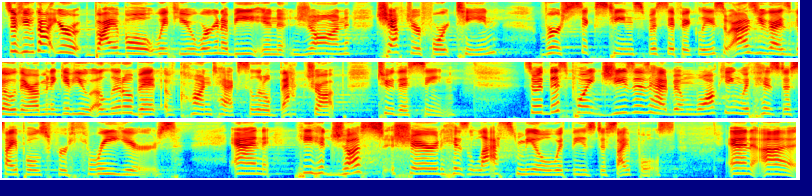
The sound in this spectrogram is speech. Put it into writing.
So if you've got your Bible with you, we're going to be in John chapter 14 verse 16 specifically. So, as you guys go there, I'm going to give you a little bit of context, a little backdrop to this scene. So, at this point, Jesus had been walking with his disciples for three years and he had just shared his last meal with these disciples. And uh,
